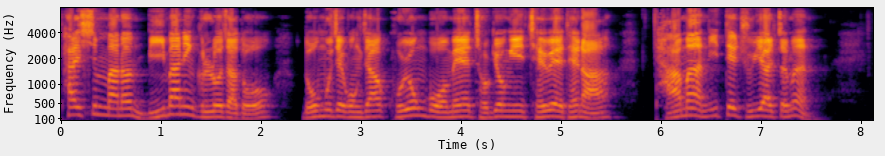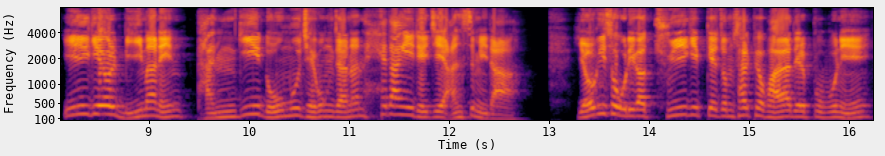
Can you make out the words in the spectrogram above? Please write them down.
80만원 미만인 근로자도 노무 제공자 고용보험에 적용이 제외되나 다만 이때 주의할 점은 1개월 미만인 단기 노무 제공자는 해당이 되지 않습니다. 여기서 우리가 주의 깊게 좀 살펴봐야 될 부분이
